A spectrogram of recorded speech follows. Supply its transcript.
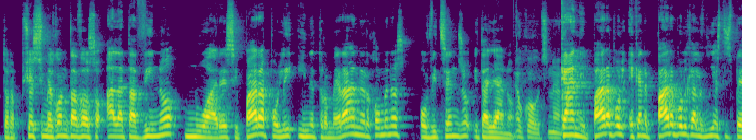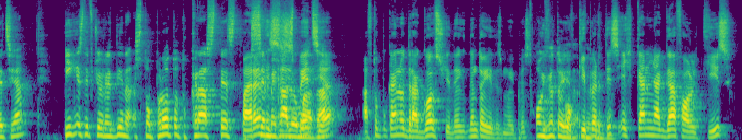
Τώρα, ποιο είμαι εγώ να τα δώσω, αλλά τα δίνω. Μου αρέσει πάρα πολύ. Είναι τρομερά ανερχόμενος ο Βιτσέντζο Ιταλιάνο. Ο coach, ναι. Κάνει πάρα πολύ, έκανε πάρα πολύ καλή δουλειά στη Σπέτσια. Πήγε στη Φιωρεντίνα στο πρώτο του crash test σε Παρένθεση μεγάλη στη ομάδα. Σπέτσια, αυτό που κάνει ο Ντραγκόφσκι, δεν, δεν το είδες, μου είπες. Όχι, δεν το είδα, Ο δεν κύπερ το είδα. της έχει κάνει μια γκάφα ολκής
